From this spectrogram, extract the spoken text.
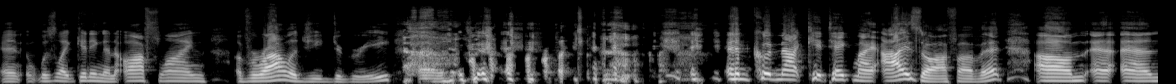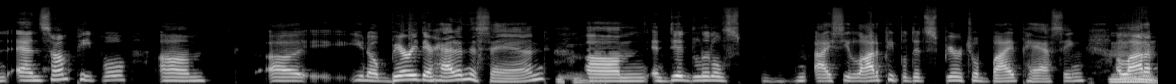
and it was like getting an offline a virology degree uh, and could not take my eyes off of it um and and, and some people um uh, you know, buried their head in the sand, mm-hmm. um, and did little I see a lot of people did spiritual bypassing. Mm. A lot of mm.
